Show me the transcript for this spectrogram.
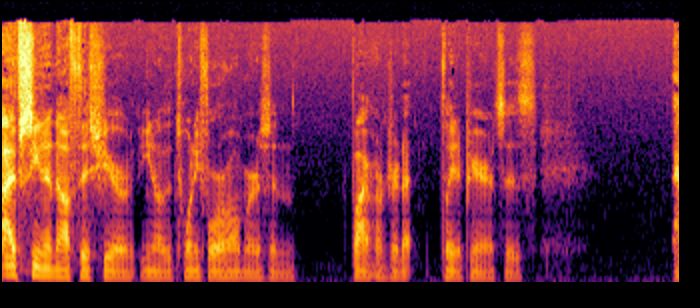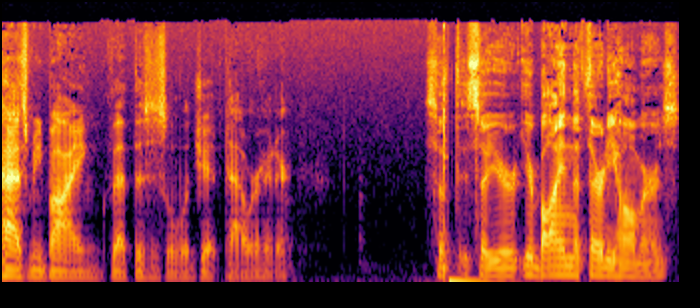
I've seen enough this year. You know, the 24 homers and 500 plate appearances has me buying that this is a legit power hitter. So, so you're you're buying the 30 homers.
